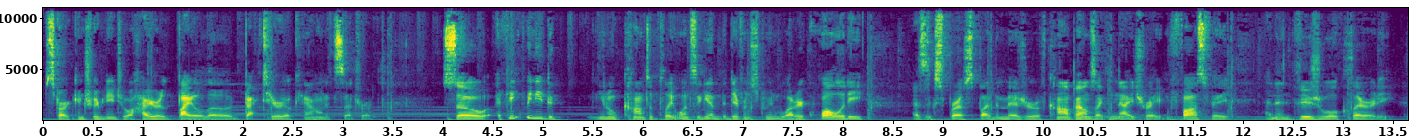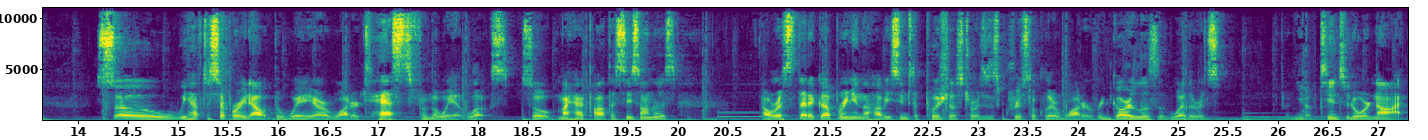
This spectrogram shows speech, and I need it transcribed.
start contributing to a higher bioload, bacterial count, etc. So I think we need to, you know, contemplate once again the difference between water quality as expressed by the measure of compounds like nitrate and phosphate, and then visual clarity. So we have to separate out the way our water tests from the way it looks. So my hypothesis on this, our aesthetic upbringing in the hobby seems to push us towards this crystal clear water, regardless of whether it's you know tinted or not,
